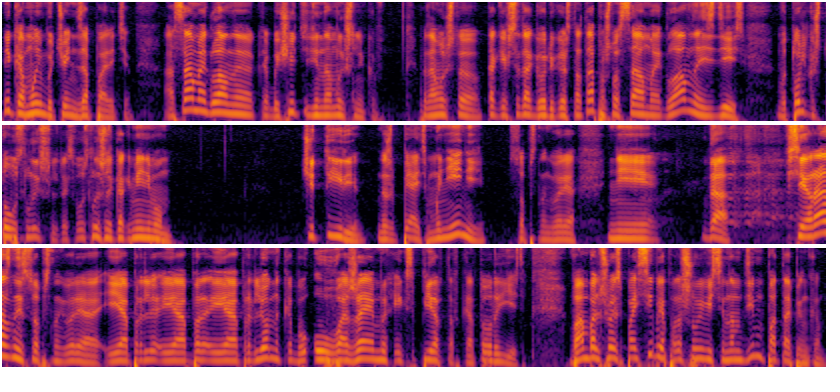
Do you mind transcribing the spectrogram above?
и кому-нибудь что-нибудь запарите. А самое главное, как бы ищите единомышленников. Потому что, как я всегда говорю как стартапу, что самое главное здесь, вы только что услышали. То есть вы услышали как минимум 4, даже 5 мнений, собственно говоря, не... Да, все разные, собственно говоря, и, и, опр- и определенно как бы уважаемых экспертов, которые есть. Вам большое спасибо. Я прошу вывести нам Диму Потапенко.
